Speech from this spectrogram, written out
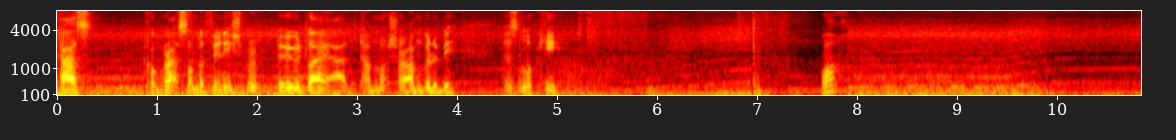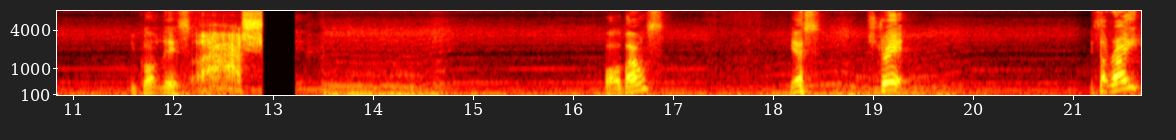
Kaz, congrats on the finish, bro, dude. Like, I, I'm not sure I'm going to be as lucky. What? You got this. Ah, shit. Water bounce? Yes. Straight. Is that right?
